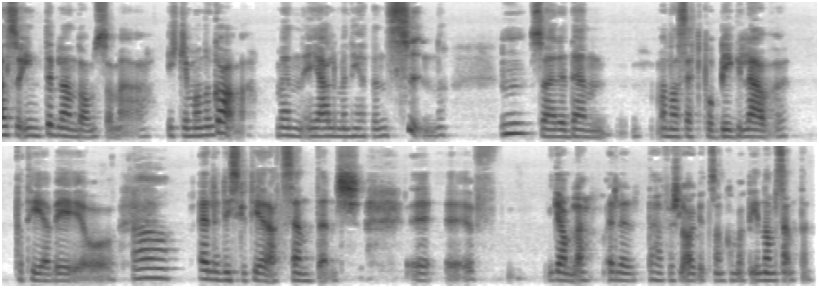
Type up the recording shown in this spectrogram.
alltså inte bland de som är icke-monogama. Men i allmänhetens syn Mm. så är det den man har sett på Big Love på tv och Ja, eller diskuterat Centerns eh, eh, gamla, eller det här förslaget som kom upp inom Centern.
